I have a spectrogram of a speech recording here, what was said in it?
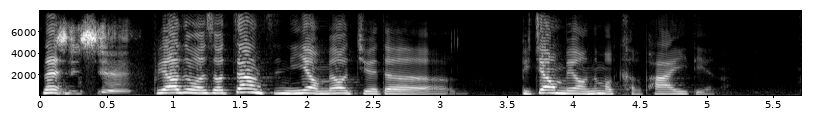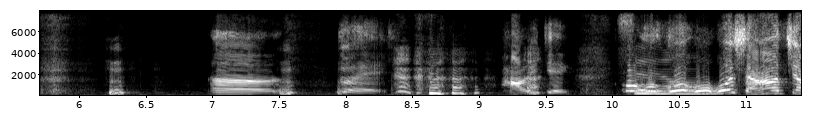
那谢谢，不要这么说，这样子你有没有觉得比较没有那么可怕一点？呃，对，好一点。我我我我想要叫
